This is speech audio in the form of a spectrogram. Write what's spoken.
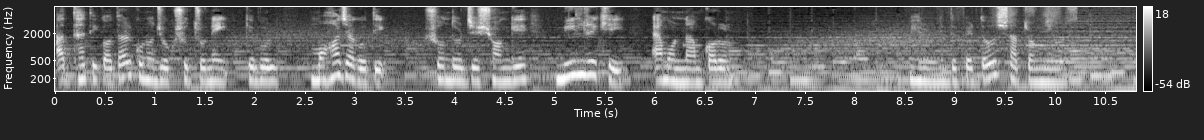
আধ্যাত্মিকতার কোনো যোগসূত্র নেই। কেবল মহাজাগতিক সৌন্দর্যের সঙ্গে মিল রেখেই এমন নামকরণ। मेहरुनिद फिरदोस शातरंग न्यूज़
